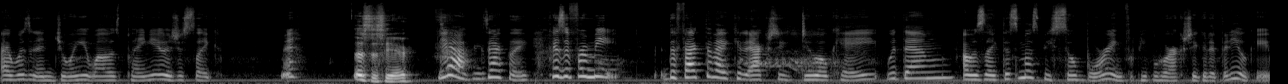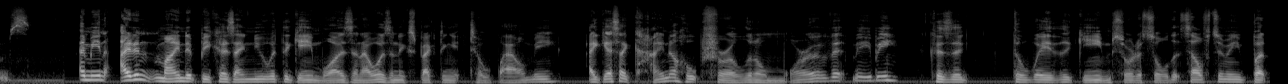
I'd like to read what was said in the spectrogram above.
I wasn't enjoying it while I was playing it. It was just like, meh. This is here. Yeah, exactly. Because for me, the fact that I could actually do okay with them, I was like, this must be so boring for people who are actually good at video games. I mean, I didn't mind it because I knew what the game was and I wasn't expecting it to wow me. I guess I kind of hoped for a little more of it, maybe, because the, the way the game sort of sold itself to me. But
